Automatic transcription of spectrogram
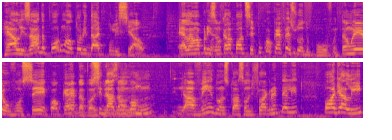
realizada por uma autoridade policial ela é uma prisão que ela pode ser por qualquer pessoa do povo. Então eu, você, qualquer cidadão comum. Havendo uma situação de flagrante delito, pode ali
